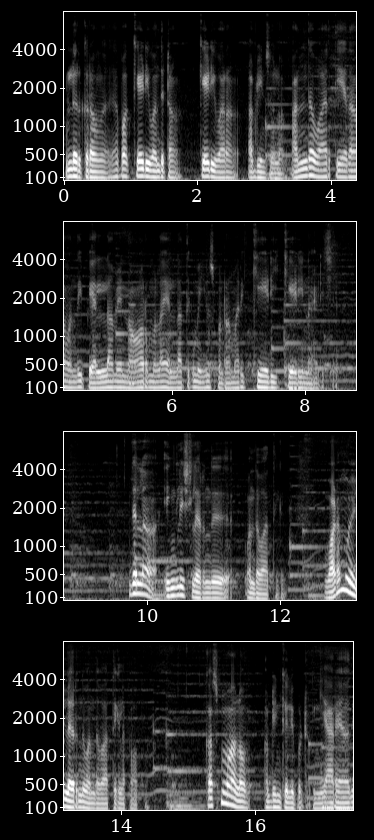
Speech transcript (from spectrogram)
உள்ளே இருக்கிறவங்க எப்பா கேடி வந்துட்டான். கேடி வரான். அப்படின்னு சொல்லுவான். அந்த வார்த்தையை தான் வந்து இப்போ எல்லாமே நார்மலாக எல்லாத்துக்குமே யூஸ் பண்ணுற மாதிரி கேடி கேடின்னு ஆகிடுச்சு இதெல்லாம் இங்கிலீஷில் இருந்து வந்த வார்த்தைகள். வடமொழியிலேருந்து வந்த வார்த்தைகளை பார்ப்போம். கஸ்மாலம் அப்படின்னு கேள்விப்பட்டிருக்கீங்க யாரையாவது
